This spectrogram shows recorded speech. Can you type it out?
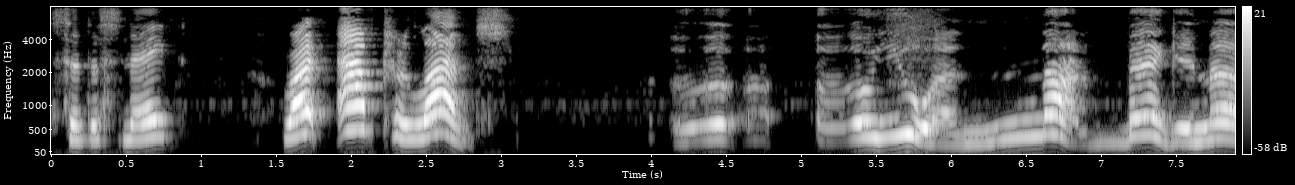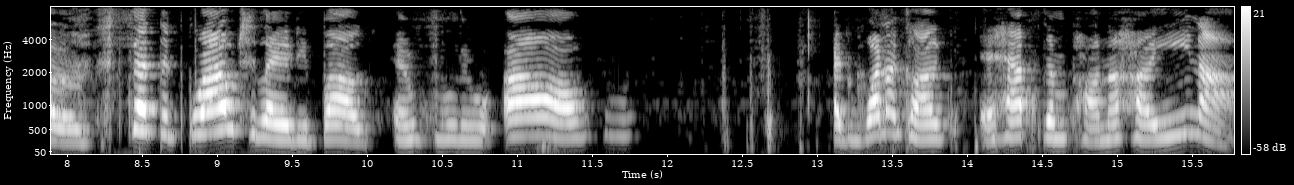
said the snake. Right after lunch. Uh, uh, oh, you are not big enough, said the grouchy ladybug and flew off. At one o'clock, it happened upon a hyena.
